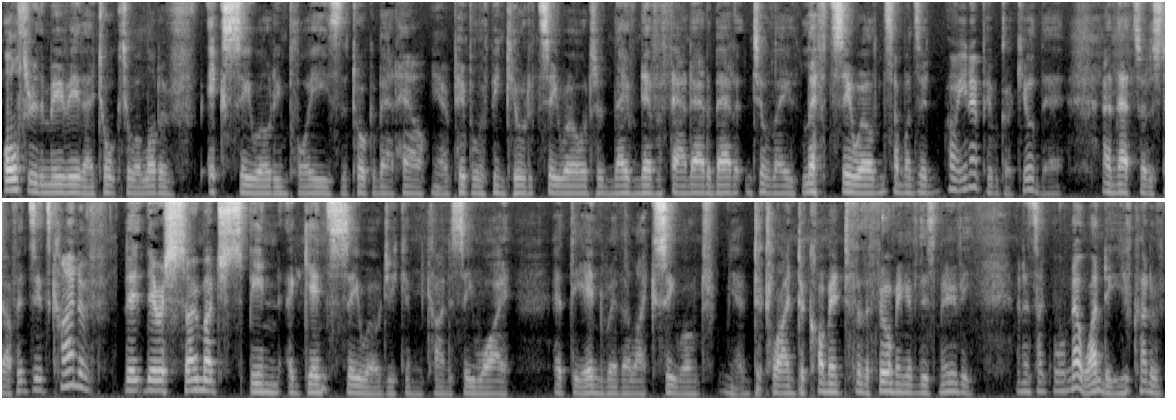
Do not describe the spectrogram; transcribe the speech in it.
all through the movie, they talk to a lot of ex SeaWorld employees that talk about how, you know, people have been killed at SeaWorld and they've never found out about it until they left SeaWorld and someone said, oh, you know, people got killed there. And that sort of stuff. It's, it's kind of, there, there is so much spin against SeaWorld, you can kind of see why at the end where they're like SeaWorld, you know, declined to comment for the filming of this movie. And it's like, well, no wonder you've kind of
